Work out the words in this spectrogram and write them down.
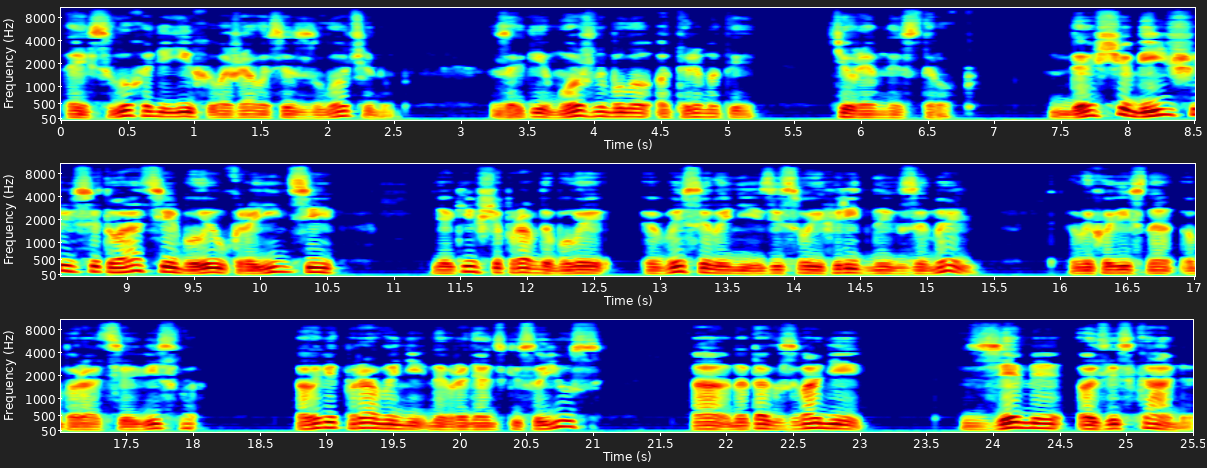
та й слухання їх вважалося злочином, за який можна було отримати тюремний строк. Дещо в іншій ситуації були українці, які, щоправда, були виселені зі своїх рідних земель, лиховісна операція Вісла, але відправлені не в Радянський Союз, а на так звані земі Озіскаля,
